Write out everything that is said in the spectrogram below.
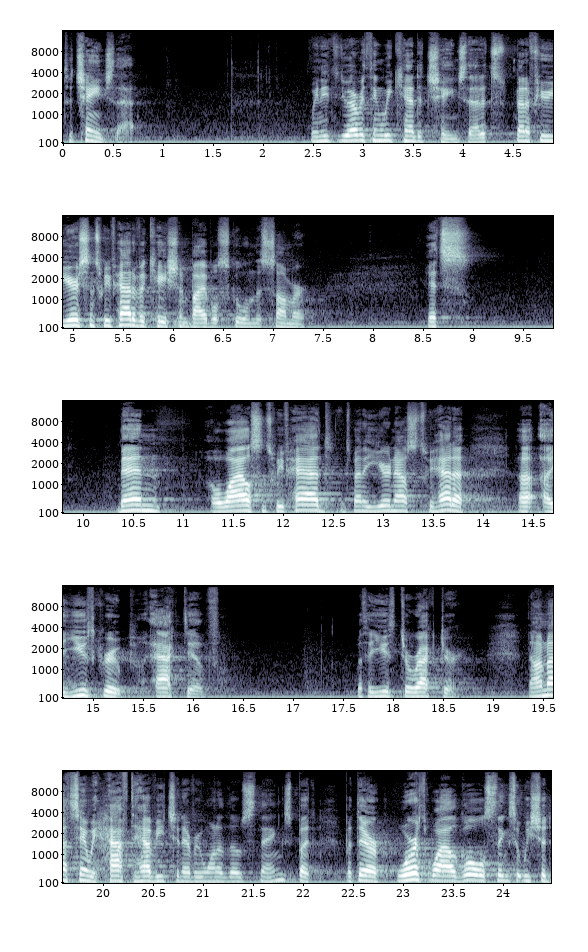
to change that. We need to do everything we can to change that. It's been a few years since we've had a vacation Bible school in the summer. It's been a while since we've had, it's been a year now since we've had a, a, a youth group active with a youth director. Now, I'm not saying we have to have each and every one of those things, but, but they're worthwhile goals, things that we should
